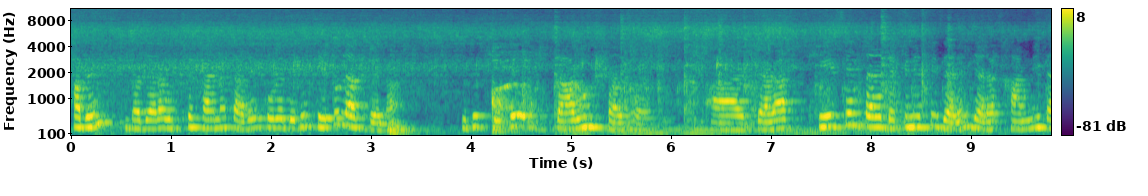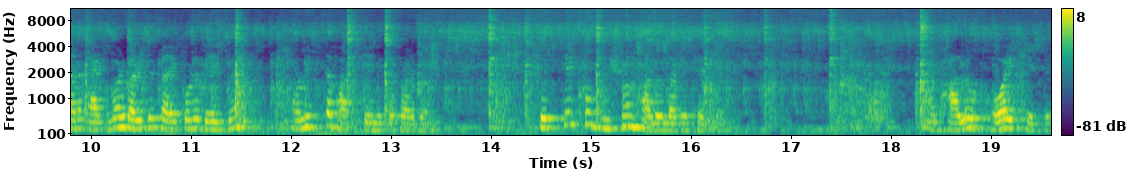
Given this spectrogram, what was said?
খাবেন বা যারা উচ্ছে খায় না তাদের করে দেবেন। খেতে লাগবে না কিন্তু খেতে দারুণ স্বাদ হয়। আর যারা খেয়েছেন তারা ডেফিনেটলি জানেন, যারা খাননি তারা একবার বাড়িতে ট্রাই করে দেখবেন, অনেকটা ভাত খেয়ে নিতে পারবেন। সত্যি খুব ভীষণ ভালো লাগে খেতে। আর ভালো হয় খেতে।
